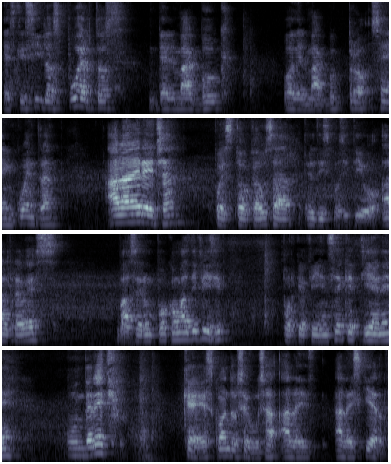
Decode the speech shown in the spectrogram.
es que si los puertos del MacBook o del MacBook Pro se encuentran a la derecha, pues toca usar el dispositivo al revés. Va a ser un poco más difícil porque fíjense que tiene un derecho, que es cuando se usa a la, a la izquierda.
